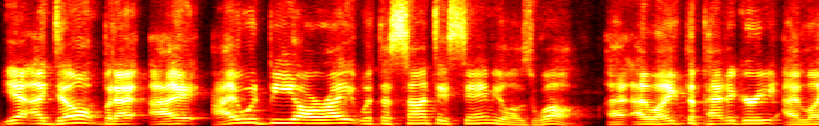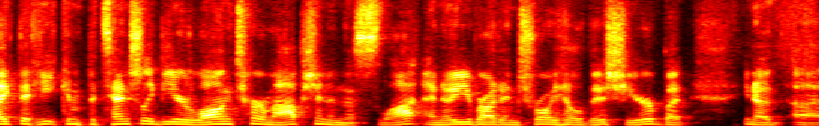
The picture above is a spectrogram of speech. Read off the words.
Yeah, I don't, but I I, I would be all right with Asante Samuel as well. I, I like the pedigree. I like that he can potentially be your long term option in the slot. I know you brought in Troy Hill this year, but you know uh,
